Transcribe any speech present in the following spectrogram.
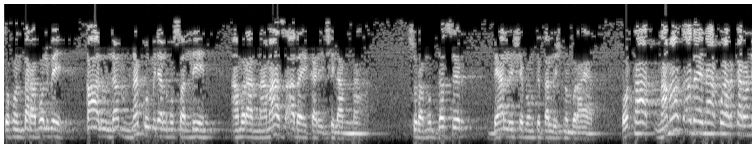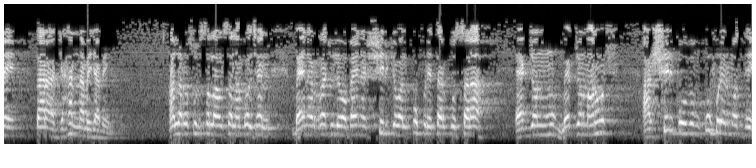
তখন তারা বলবে কালুল্লাম না কমিনাল মুসাল্লিন আমরা নামাজ আদায়কারী ছিলাম না। সুরা মুদাসের বিয়াল্লিশ এবং তেতাল্লিশ নম্বর আয়াত। অর্থাৎ নামাজ আদায় না করার কারণে তারা জাহান নামে যাবে। আল্লাহ রসুল সাল্লাহ সাল্লাম বলছেন, বাইনার রাজুলে ও বাইনার শিরকে ওয়াল কুফরে তার কুসালাহ একজন একজন মানুষ আর শির্ক এবং কুফুরের মধ্যে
